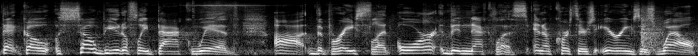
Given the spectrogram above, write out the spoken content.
that go so beautifully back with uh, the bracelet or the necklace. And of course, there's earrings as well.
